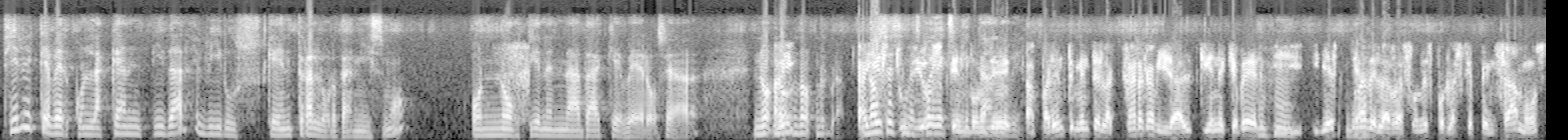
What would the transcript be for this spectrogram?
¿tiene que ver con la cantidad de virus que entra al organismo o no tiene nada que ver? O sea, No, hay, no, hay no sé si me estoy explicando en donde bien. aparentemente la carga viral tiene que ver y, y es una de las razones por las que pensamos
